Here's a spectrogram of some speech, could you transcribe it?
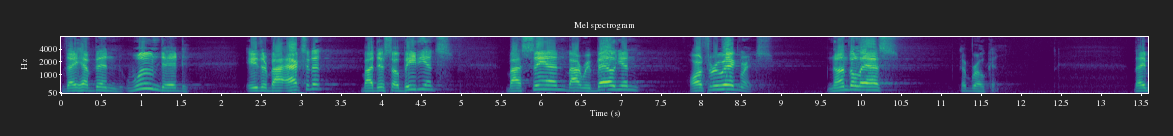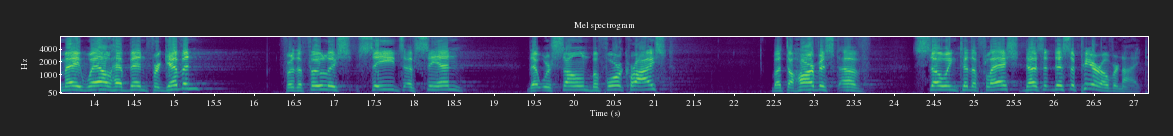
They have been wounded either by accident, by disobedience, by sin, by rebellion, or through ignorance. Nonetheless, they're broken. They may well have been forgiven for the foolish seeds of sin that were sown before Christ, but the harvest of sowing to the flesh doesn't disappear overnight.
